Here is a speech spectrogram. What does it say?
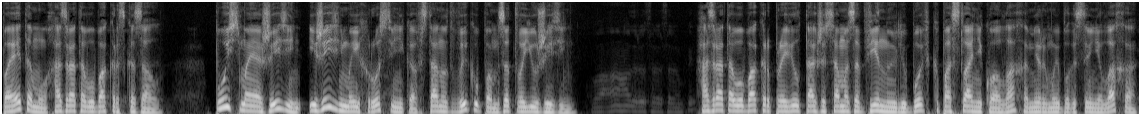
Поэтому Хазрат Абу Бакр сказал, «Пусть моя жизнь и жизнь моих родственников станут выкупом за твою жизнь». Хазрат Абу Бакр проявил также самозабвенную любовь к посланнику Аллаха, мир ему и благословение Аллаха,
